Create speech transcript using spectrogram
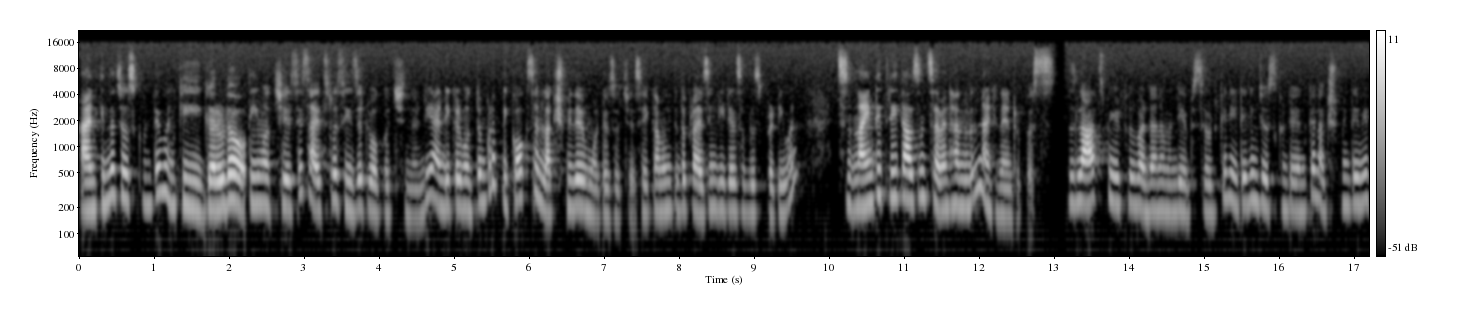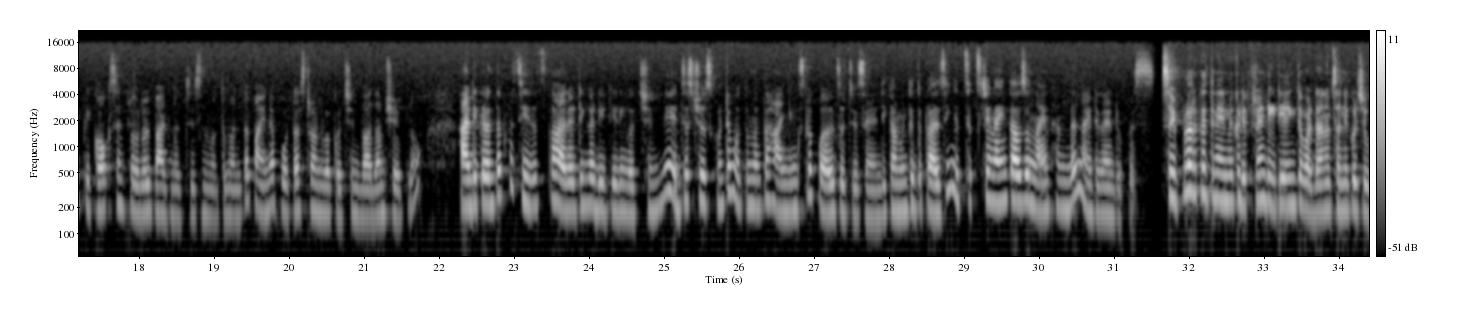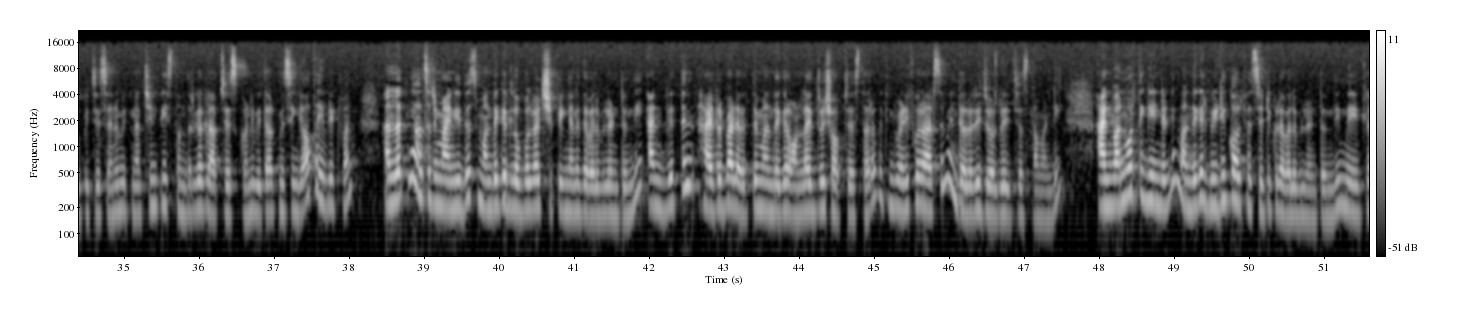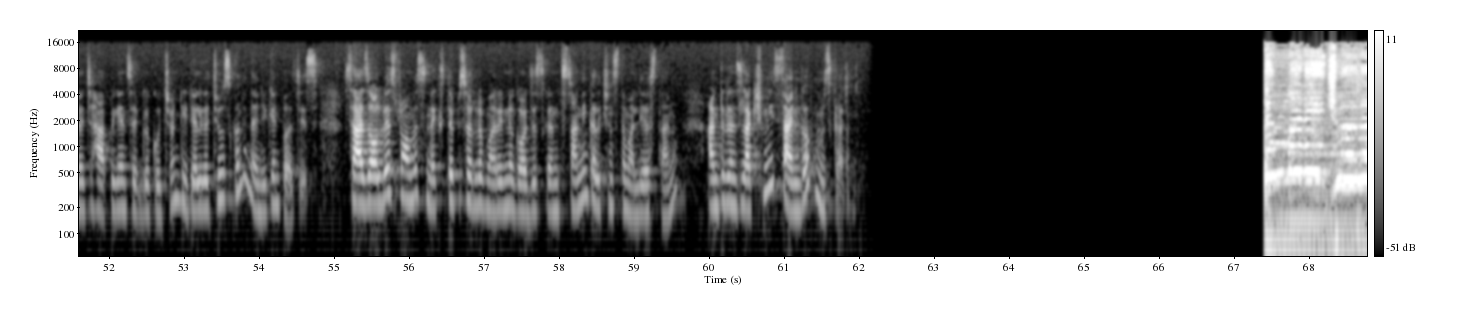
అండ్ కింద చూసుకుంటే మనకి గరుడ థీమ్ వచ్చేసి సైడ్స్లో సీజెట్ వర్క్ వచ్చిందండి. అండ్ ఇక్కడ మొత్తం కూడా పికాక్స్ అండ్ లక్ష్మీదేవి మోటివ్స్ వచ్చేసాయి. Coming to the pricing details of this pretty one it's ninety three thousand seven hundred and ninety nine rupees ఇది లాస్ట్ బ్యూటిఫుల్ పడ్డానం అండి ఎపిసోడ్కి డీటెయిలింగ్ చూసుకుంటే కనుక Lakshmidevi peacocks and floral pattern వచ్చేసింది మొత్తం అంతా. పైన పోటా స్టోన్ వర్క్ వచ్చింది బాదాం షేప్లో అండ్ ఇక్కడంతా కూడా సీజర్స్తో హైలైటింగ్గా డీటెయిలింగ్ వచ్చింది. అడ్జస్ట్ చూసుకుంటే మొత్తం అంతా హ్యాంగింగ్స్లో pearls వచ్చేసాయండి. Coming to the pricing it's sixty nine thousand nine hundred ninety nine rupees so ఇప్పటివరకు అయితే నేను మీకు డిఫరెంట్ డీటెయిలింగ్తో వడ్డానమ్స్ అన్ని కూడా చూపించేశాను. మీకు నచ్చిన పీస్ తొందరగా గ్రాప్ చేసుకోండి without missing your favourite one and let me also remind you this మన దగ్గర గ్లోబల్ వైడ్ షిప్పింగ్ అనేది అవైలబుల్ ఉంటుంది. అండ్ విత్ ఇన్ హైదరాబాద్ ఎవరైతే మన దగ్గర ఆన్లైన్ త్రూ షాప్ చేస్తారో within twenty four hours మేము డెలివరీ జ్యువెలరీ ఇచ్చేస్తామండి. అండ్ వన్ మోర్ థింగ్ ఏంటంటే మన దగ్గర వీడియో కాల్ ఫెసిలిటీ కూడా అవైలబుల్ ఉంటుంది. మీరు ఇంట్లో నుంచి హ్యాపీగా అండ్ సేఫ్గా కూర్చొని డీటెయిల్గా చూసుకొని then you can purchase so as always promise next ఎపిసోడ్లో మరిన్నో గార్జెస్ స్టన్నింగ్ కలెక్షన్స్తో మళ్ళీ వస్తాను. అంటులన్స్ లక్ష్మి సైన్ గౌ నమస్కారం. Jewelers.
